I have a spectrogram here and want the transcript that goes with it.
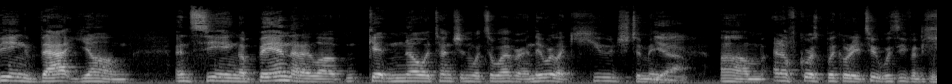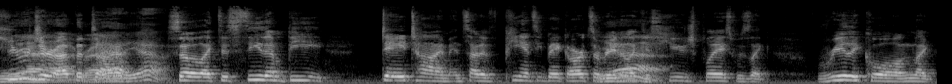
being that young and seeing a band that I loved get no attention whatsoever, and they were like huge to me. Yeah. Um, and of course, Blink One Eighty Two was even huger Yeah, at the right. time. Yeah, yeah. So like to see them be daytime inside of PNC Bank Arts Arena, like this huge place, was like really cool, and like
